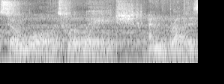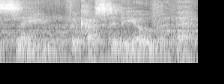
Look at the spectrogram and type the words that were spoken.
So wars were waged and brothers slain for custody over that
